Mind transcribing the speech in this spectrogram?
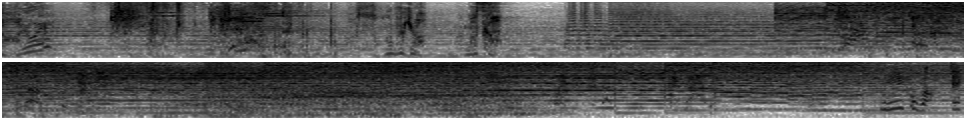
を弥生？その武器はまさか。ミーコが敵。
